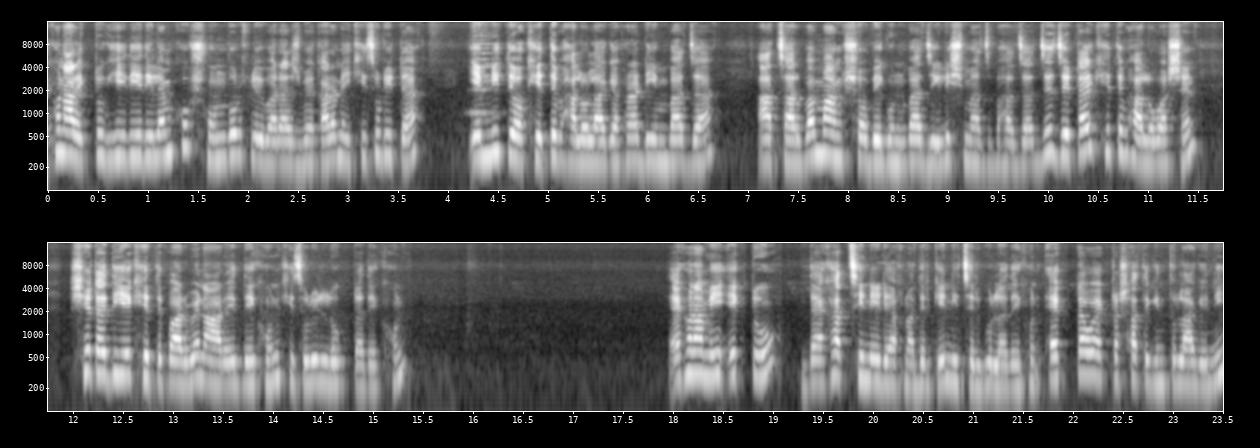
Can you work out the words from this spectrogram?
এখন আর একটু ঘি দিয়ে দিলাম, খুব সুন্দর ফ্লেভার আসবে, কারণ এই খিচুড়িটা এমনিতেও খেতে ভালো লাগে। আপনারা ডিম ভাজা, আচার বা মাংস, বেগুন বা ইলিশ মাছ ভাজা, যে যেটাই খেতে ভালোবাসেন, সেটা দিয়ে খেতে পারবেন। আর এ দেখুন, খিচুড়ির লুকটা দেখুন। এখন আমি একটু দেখাচ্ছি নেড়ে আপনাদেরকে নিচেরগুলা দেখুন। একটাও একটা সাথে কিন্তু লাগেনি।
